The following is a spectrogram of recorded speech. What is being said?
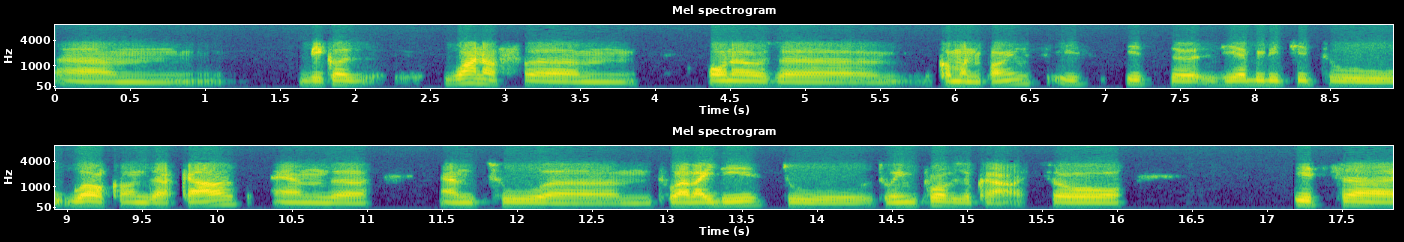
um, because one of um, owner's uh, common points is it's the, the ability to work on their cars and uh, and to um, to have ideas to to improve the car. So it's uh,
